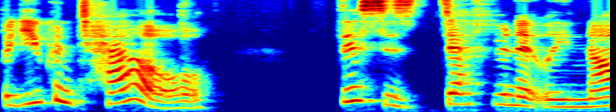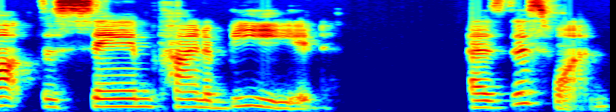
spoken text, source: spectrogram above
but you can tell this is definitely not the same kind of bead as this one.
